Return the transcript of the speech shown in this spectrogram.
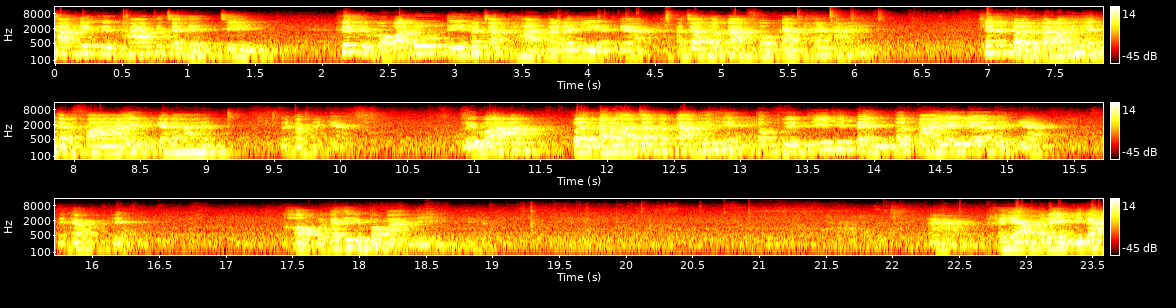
ชัดๆนี่คือภาพที่จะเห็นจริง ขึ้นอยู่กับว่ารูปนี้ถ้าอาจารย์ถ่ายมาละเอียดเนี่ย อาจารย์ต้องการโฟกัสแค่ไหน เช่นเปิดมาแล้วให้เห็นแต่ฟ้าอย่างนี้ก็ได้นะครับอย่างเงี้ยหรือว่าเปิดมาแล้วอาจารย์ต้องการให้เห็นตรงพื้นที่ที่เป็นต้นไม้เยอะๆอย่างเงี้ยนะครับเนี่ยขอบมันก็จะอยู่ประมาณนี้อ่าขยับอะไรอย่างนี้ได้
